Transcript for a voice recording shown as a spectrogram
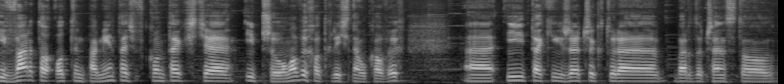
I warto o tym pamiętać w kontekście i przełomowych odkryć naukowych, i takich rzeczy, które bardzo często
